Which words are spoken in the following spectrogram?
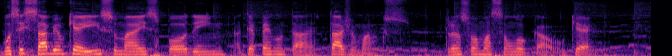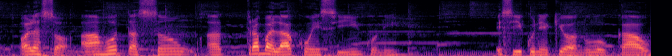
Vocês sabem o que é isso, mas podem até perguntar, tá João Marcos, transformação local, o que é? Olha só, a rotação, a trabalhar com esse ícone, esse ícone aqui ó, no local,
